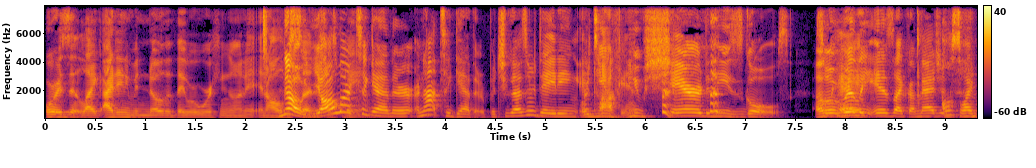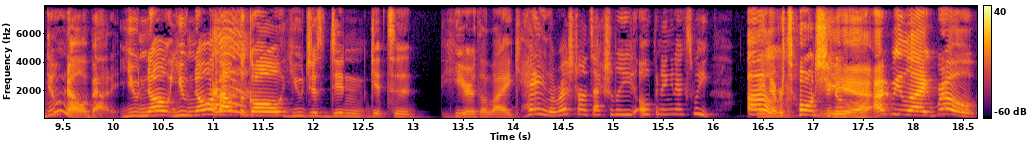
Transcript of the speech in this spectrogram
Or is it like, I didn't even know that they were working on it and all of a no sudden it's y'all are together or not together but you guys are dating We're and you've, talking. you've shared these goals so it really is like imagine Oh, so I do know about it. you know you know about the goal you just didn't get to hear the like hey the restaurant's actually opening next week they oh, never told you Oh, Yeah, I'd be like, bro.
